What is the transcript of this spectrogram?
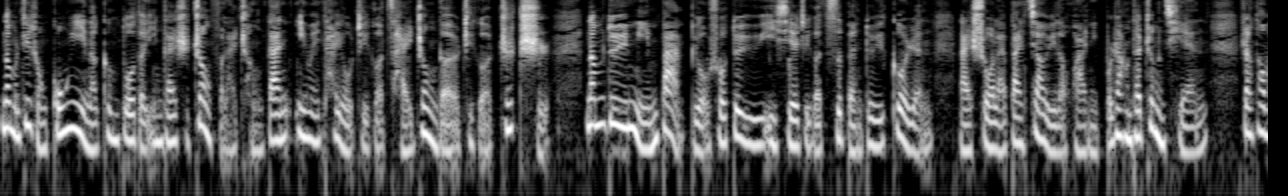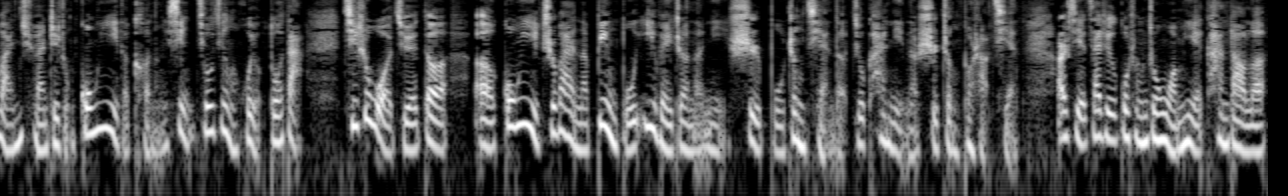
那么这种公益呢，更多的应该是政府来承担，因为它有这个财政的这个支持。那么对于民办，比如说对于一些这个资本，对于个人来说来办教育的话，你不让他挣钱，让他完全这种公益的可能性究竟会有多大？其实我觉得，呃，公益之外呢，并不意味着呢你是不挣。挣钱的，就看你呢是挣多少钱。而且在这个过程中，我们也看到了，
